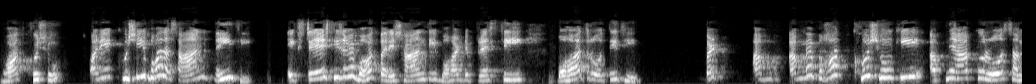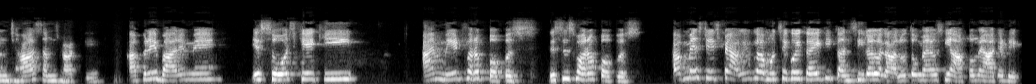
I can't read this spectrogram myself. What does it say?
बहुत खुश हूँ। और ये खुशी बहुत आसान नहीं थी। एक स्टेज थी जब मैं बहुत परेशान थी, बहुत डिप्रेस थी, बहुत रोती थी। बट अब अब मैं बहुत खुश हूँ कि अपने आप को रोज समझा समझा के, अपने बारे में ये सोच के कि I am made for a purpose this is for a purpose अब मैं स्टेज पे आ गई हूँ अब मुझसे कोई कहे कि कंसीलर लगा लो तो मैं उसकी आँखों में आके देख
